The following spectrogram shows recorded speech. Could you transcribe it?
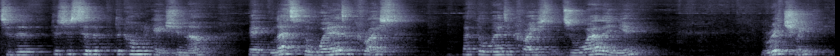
to the, this is to the, the congregation now, let the word of Christ, let the word of Christ dwell in you richly,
